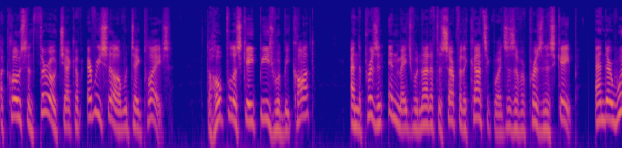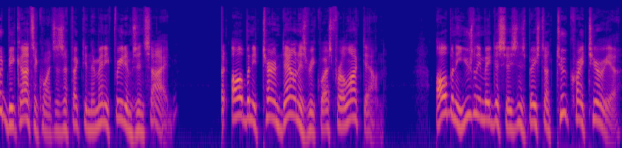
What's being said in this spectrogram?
a close and thorough check of every cell would take place. The hopeful escapees would be caught, and the prison inmates would not have to suffer the consequences of a prison escape, and there would be consequences affecting their many freedoms inside. But Albany turned down his request for a lockdown. Albany usually made decisions based on two criteria.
